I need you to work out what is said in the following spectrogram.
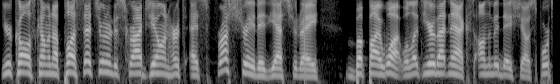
Your call is coming up. Plus, Seth Joyner described Jalen Hurts as frustrated yesterday, but by what? We'll let you hear that next on the Midday Show. Sports.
